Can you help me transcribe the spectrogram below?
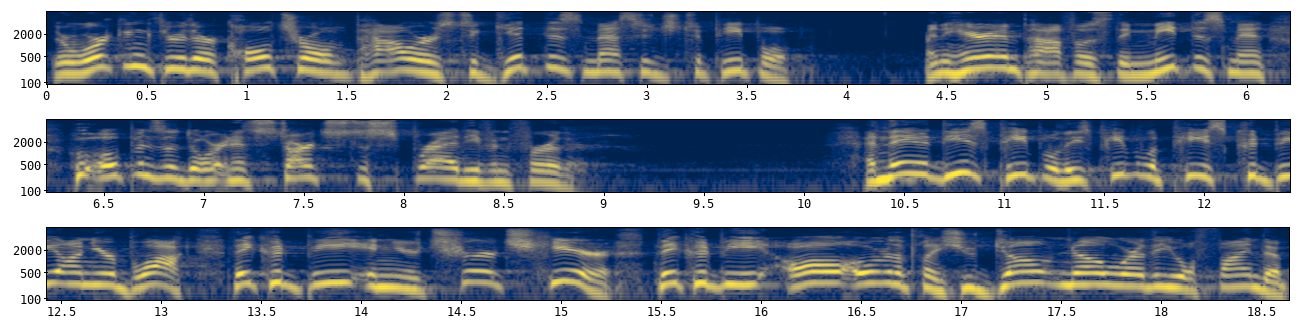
They're working through their cultural powers to get this message to people. And here in Paphos, they meet this man who opens the door and it starts to spread even further. And they, these people, these people of peace, could be on your block. They could be in your church here. They could be all over the place. You don't know whether you will find them.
